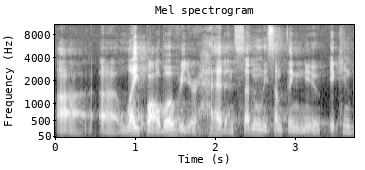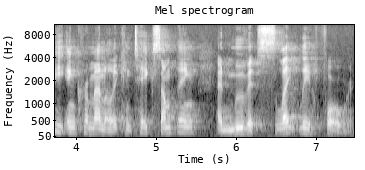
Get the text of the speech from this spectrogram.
uh, uh, light bulb over your head and suddenly something new. It can be incremental. It can take something and move it slightly forward.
